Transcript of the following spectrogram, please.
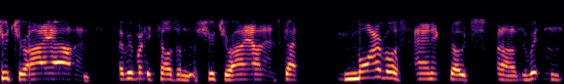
shoot your eye out, and everybody tells them to shoot your eye out. It's got marvelous anecdotes uh, written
